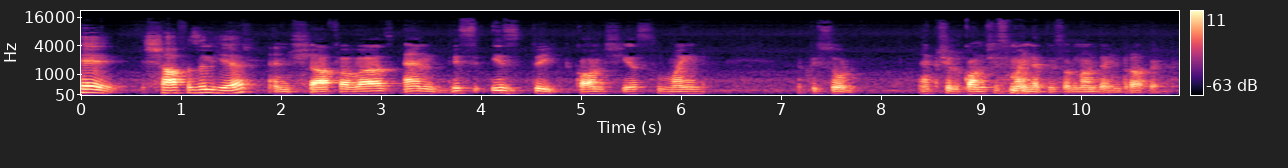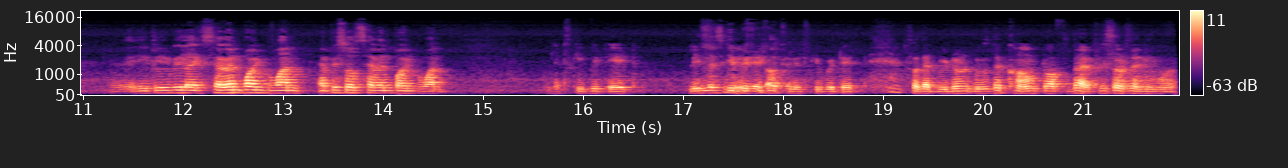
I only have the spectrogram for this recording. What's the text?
Hey, Shah Fazil here. and Shah Fawaz, and this is the Conscious Mind episode. Actual Conscious Mind episode, not the intro of it. It will be like 7.1, episode 7.1. Let's keep it 8. Let's keep it okay. Let's keep it 8. So that we don't lose the count of the episodes anymore.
